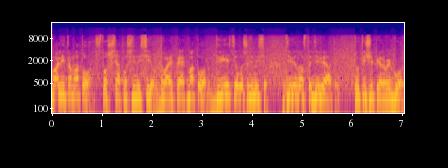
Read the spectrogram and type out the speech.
2 литра мотор, 160 лошадиных сил, 2,5 мотор, 200 лошадиных сил, 99 2001 год.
